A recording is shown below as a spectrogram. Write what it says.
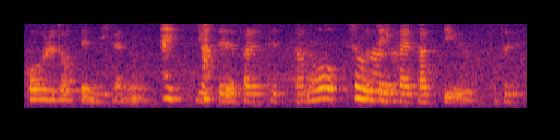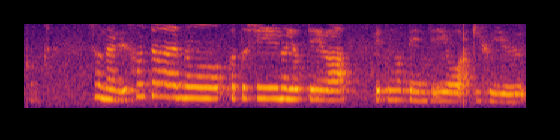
ゴールド店みたいなはい。予定されてたのをこっちに変えたっていうことですか？そうなんです。本当はあの今年の予定は別の展示を秋冬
